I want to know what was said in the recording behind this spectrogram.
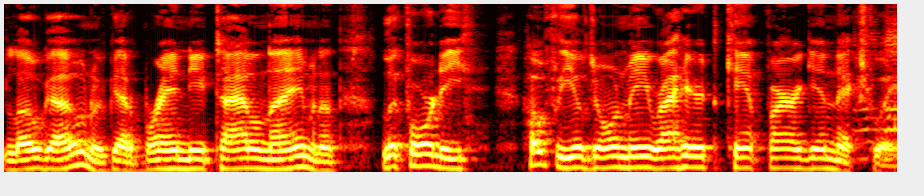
logo and we've got a brand new title name. And I look forward to hopefully you'll join me right here at the campfire again next week.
